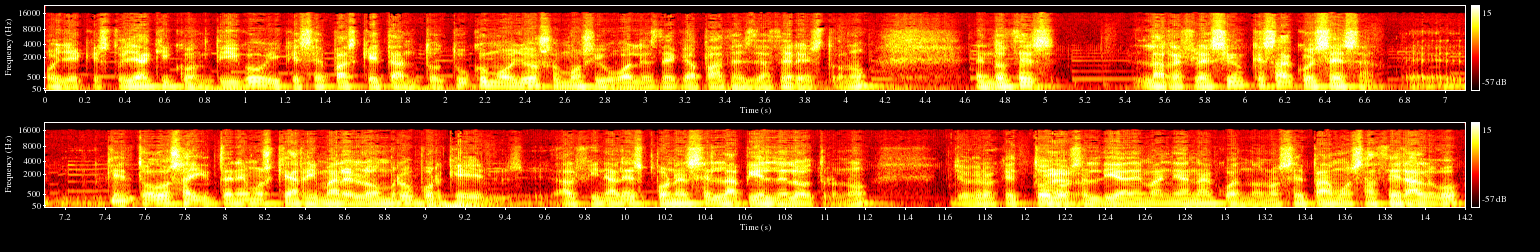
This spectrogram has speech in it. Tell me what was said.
oye, que estoy aquí contigo y que sepas que tanto tú como yo somos iguales de capaces de hacer esto, ¿no? Entonces, la reflexión que saco es esa, eh, que todos ahí tenemos que arrimar el hombro porque al final es ponerse en la piel del otro, ¿no? Yo creo que todos el día de mañana, cuando no sepamos hacer algo,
